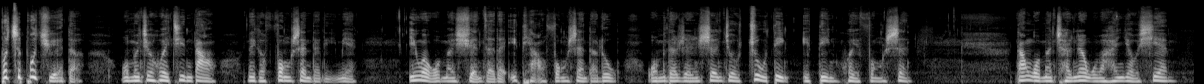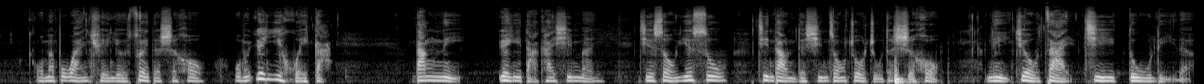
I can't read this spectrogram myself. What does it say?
不知不觉的。我们就会进到那个丰盛的里面，因为我们选择了一条丰盛的路，我们的人生就注定一定会丰盛。当我们承认我们很有限，我们不完全有罪的时候，我们愿意悔改。当你愿意打开心门，接受耶稣进到你的心中做主的时候，你就在基督里了，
